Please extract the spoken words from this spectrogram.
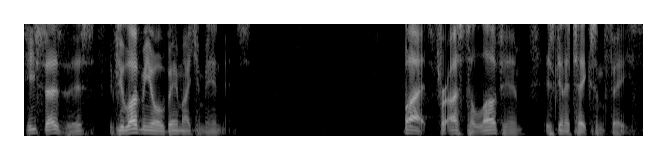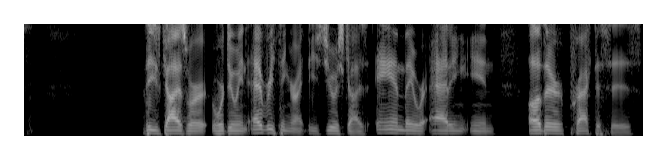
He says this: "If you love Me, you'll obey My commandments." But for us to love Him is going to take some faith these guys were, were doing everything right, these Jewish guys, and they were adding in other practices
